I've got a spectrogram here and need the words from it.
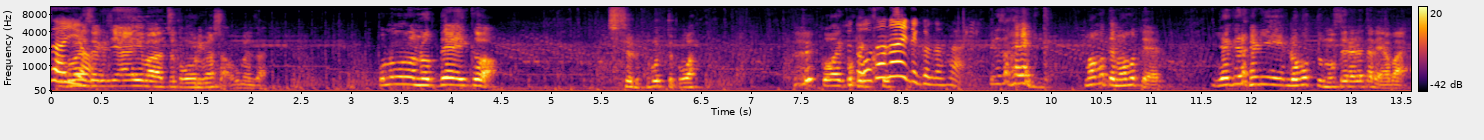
ださいよごめんなさい。いや、今ちょっと降りました。ごめんなさい。このまま乗っていくわ。ちょっとロボット怖い。怖いちょっ怖い怖い。と押さないでくださいヒルさん早く。守って守って。ヤグラにロボット乗せられたらやばい。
